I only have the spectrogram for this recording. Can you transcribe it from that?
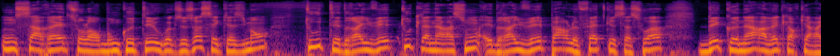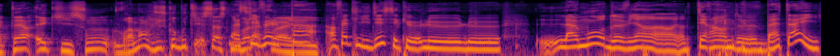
on s'arrête sur leur bon côté ou quoi que ce soit, c'est quasiment tout est drivé, toute la narration est drivée par le fait que ça soit des connards avec leur caractère et qui sont vraiment jusqu'au boutiste à ce Parce niveau-là. qu'ils veulent quoi. pas. En fait, l'idée, c'est que le, le, l'amour devient un terrain de bataille,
